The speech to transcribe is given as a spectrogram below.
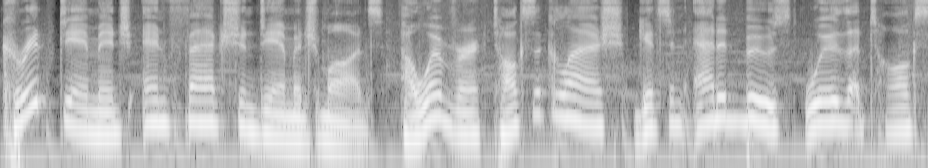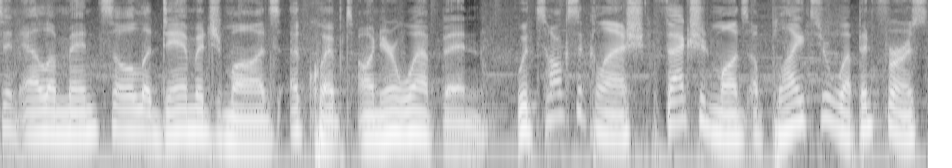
crit damage, and faction damage mods. However, Toxic Lash gets an added boost with Toxin Elemental damage mods equipped on your weapon. With Toxic Lash, faction mods apply to your weapon first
